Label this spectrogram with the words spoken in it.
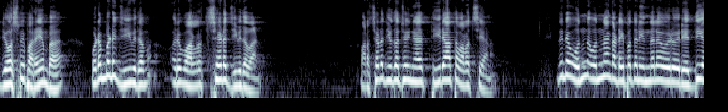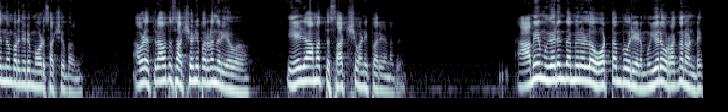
ജോസ്മി പറയുമ്പോൾ ഉടമ്പടി ജീവിതം ഒരു വളർച്ചയുടെ ജീവിതമാണ്. വളർച്ചയുടെ ജീവിതം വെച്ച് കഴിഞ്ഞാൽ തീരാത്ത വളർച്ചയാണ്. ഇതിന്റെ ഒന്ന് ഒന്നാം കണ്ട ഇപ്പം തന്നെ ഇന്നലെ ഒരു രതി എന്നും പറഞ്ഞൊരു മോഡ് സാക്ഷ്യം പറഞ്ഞു. അവൾ എത്രാമത്തെ സാക്ഷ്യമാണ് ഈ പറയണമെന്നറിയാവോ ഏഴാമത്തെ സാക്ഷ്യമാണ് ഈ പറയണത്. ആമയും മുയലും തമ്മിലുള്ള ഓട്ടം പോലെയാണ്. മുയൽ ഉറങ്ങുന്നുണ്ട്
